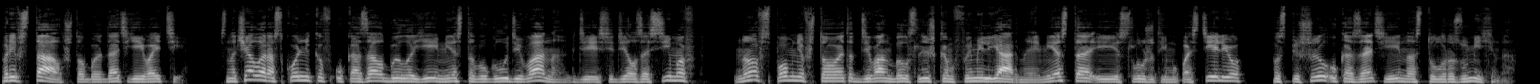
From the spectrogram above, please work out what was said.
привстал, чтобы дать ей войти. Сначала Раскольников указал было ей место в углу дивана, где сидел Засимов, но, вспомнив, что этот диван был слишком фамильярное место и служит ему постелью, поспешил указать ей на стул Разумихина.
